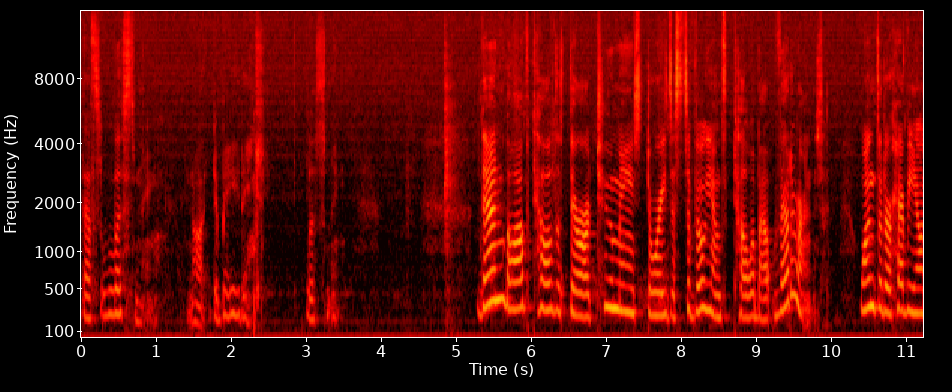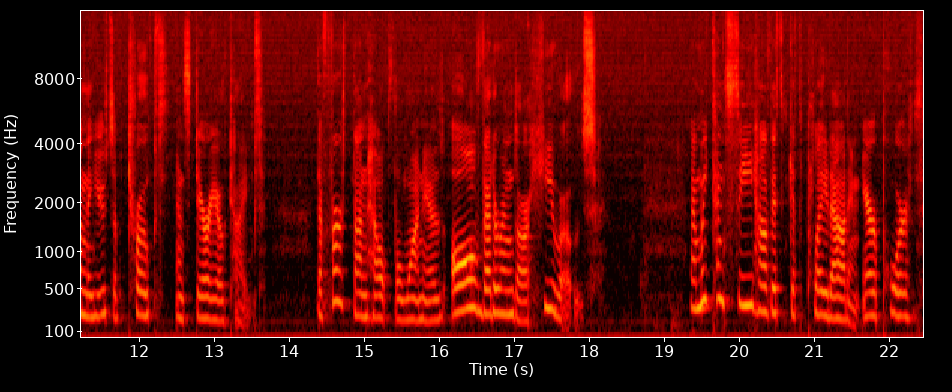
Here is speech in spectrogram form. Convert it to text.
That's listening, not debating, listening. Then Bob tells us there are two main stories that civilians tell about veterans, ones that are heavy on the use of tropes and stereotypes. The first unhelpful one is all veterans are heroes. And we can see how this gets played out in airports,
